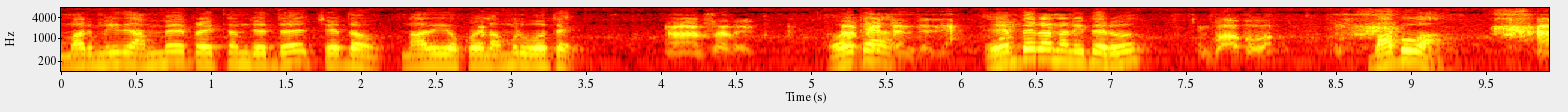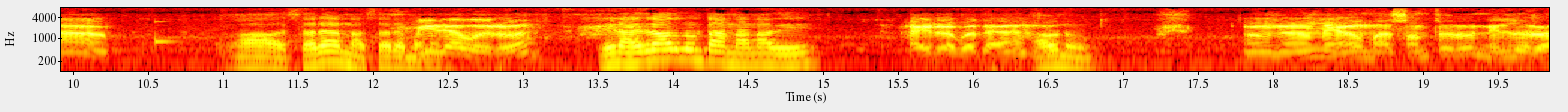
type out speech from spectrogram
మరి మీది అమ్మే ప్రయత్నం చేద్దే చేద్దాం. నాది ఒకవేళ అమ్ముడు పోతే. ఓకే. ఏం పేరు అన్న నీ పేరు? బాబు బాబువా? ఆ, సరే అన్న సరే మరి నేను హైదరాబాద్లో ఉంటా అన్న నాది. హైదరాబాదా? అవును. అవునా? మేము మా సొంత ఊరు నెల్లూరు?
